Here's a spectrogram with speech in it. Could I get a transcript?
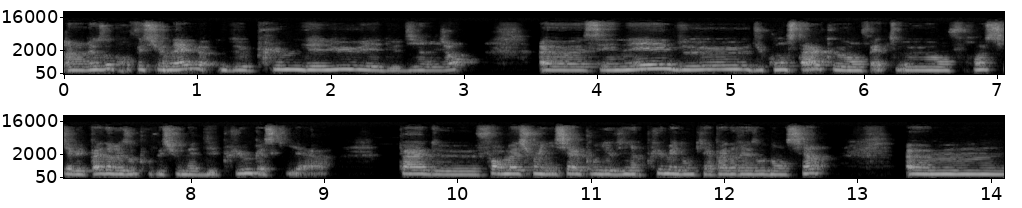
un réseau professionnel de plumes d'élus et de dirigeants euh, c'est né du constat qu'en fait, euh, en France, il n'y avait pas de réseau professionnel des plumes parce qu'il n'y a pas de formation initiale pour devenir plume et donc il n'y a pas de réseau d'anciens. Euh,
